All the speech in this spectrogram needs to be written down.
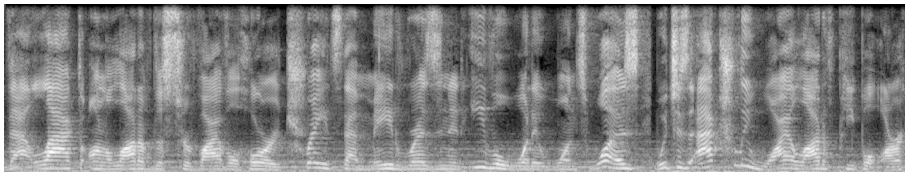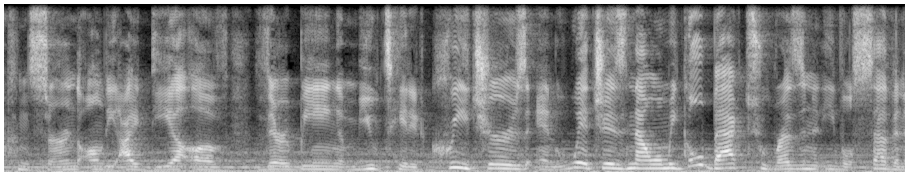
that lacked on a lot of the survival horror traits that made Resident Evil what it once was, which is actually why a lot of people are concerned on the idea of there being mutated creatures and witches. Now, when we go back to Resident Evil 7,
